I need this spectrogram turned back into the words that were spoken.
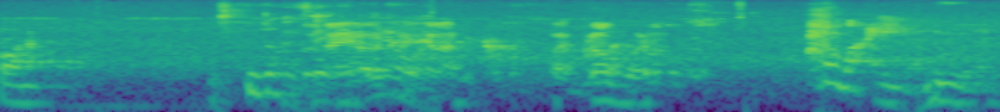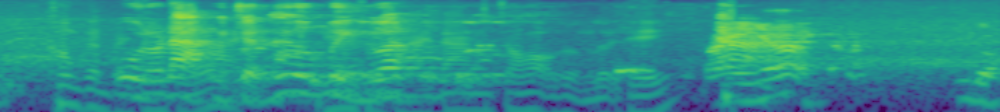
còn à ui nữa nói rồi. là phản công rồi. Không mày à bừa Không cần phải Ui, nó đạp cái chấn hương mình luôn. đang cho họ hưởng lợi thế. Mày nhá Ui dồi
